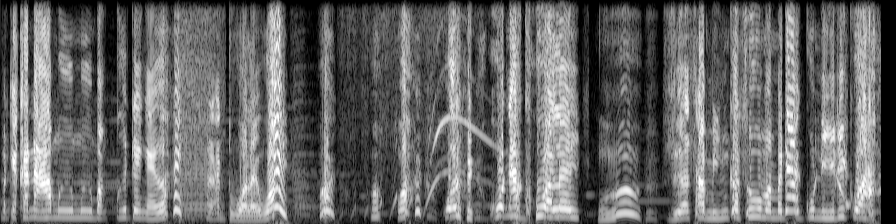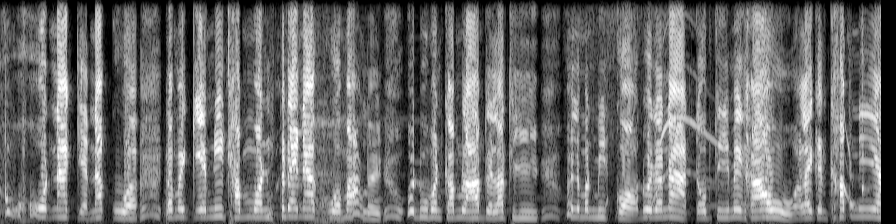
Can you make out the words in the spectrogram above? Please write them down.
มันจะขนามือมือบังปืดได้ไงเอ้ยมันตัวอะไรเว้ยเฮ้ย ว้ายว้ายโคตรน่ากลัวเลยเสือสมิงก็สู้มันไม่ได้กูหนีดีกว่า โคตรน่าเกลียดน่ากลัวทำไมเกมนี้ทำมอนไม่ได้น่ากลัวมากเลยว่าดูมันคำรามแต่ละทีเฮ้ยแล้วมันมีเกาะด้วยนะน่าโจมตีไม่เข้า อะไรกันครับเนี่ย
